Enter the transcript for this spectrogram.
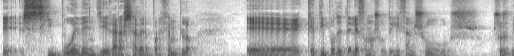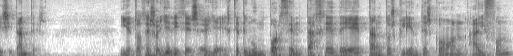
eh, sí pueden llegar a saber, por ejemplo, eh, qué tipo de teléfonos utilizan sus, sus visitantes. Y entonces, oye, dices, oye, es que tengo un porcentaje de tantos clientes con iPhone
